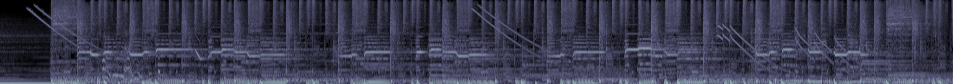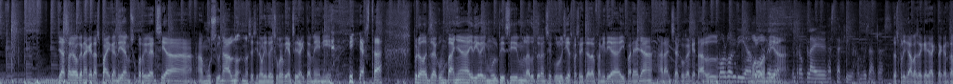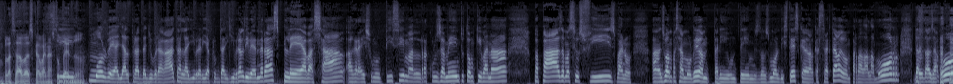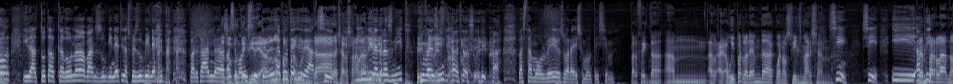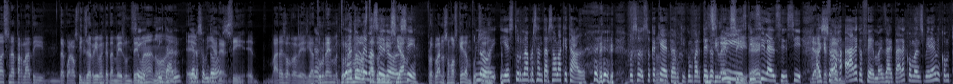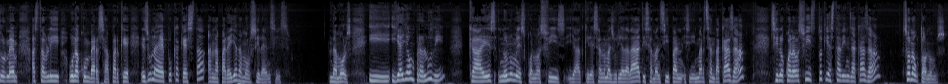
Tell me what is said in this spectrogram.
Ja sabeu que en aquest espai que en diem supervivència emocional, no, no sé si n'hauríem de dir supervivència directament i, i ja està, però ens acompanya i li agraïm moltíssim la doctora en psicologia especialitzada en família i parella, Aranxa Coca, què tal? Molt bon dia, molt, molt bon bé. dia. Sempre un plaer estar aquí amb vosaltres. T'explicaves aquell acte que ens emplaçaves, que va anar estupendo. Sí, molt bé, allà al Prat de Llobregat, a la llibreria Club del Llibre, el divendres, ple a vessar, agraeixo moltíssim el recolzament, tothom que hi va anar, papàs amb els seus fills, bueno, ens ho vam passar molt bé, vam tenir un temps doncs, molt distès, que era del que es tractava, i vam parlar de l'amor, del desamor, i de tot el que dona abans d'un vinet i després d'un vinet. Per tant, eh, És va el ser molt instructiu. ideal, És no? el Per context ideal, sí. I un divendres nit, imagina't. No, clar, o sigui que va estar molt bé, us ho agraeixo moltíssim. Perfecte. Um, avui parlarem de quan els fills marxen. Sí, sí. I Vam ampli- parlar, no, se n'ha parlat i de quan els fills arriben, que també és un Sí, tema, no? i tant, ja no som ara, dos. sí, eh, ara és al revés, ja Ja. tornem, Ja tornem, tornem a l'estatus dos, inicial, sí. però clar, no som els que érem, potser, no, no? i és tornar a presentar-se, hola, què tal? pues soc aquest amb qui comparteix Quin els silenci, fills, quin eh? silenci, sí. I ara què Això, fem? ara què fem, exacte, ara com ens mirem i com tornem a establir una conversa, perquè és una època aquesta en la parella de molts silencis de molts. I, I ja hi ha un preludi que és no només quan els fills ja adquireixen la majoria d'edat i s'emancipen i, i marxen de casa, sinó quan els fills, tot i estar dins de casa, són autònoms.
